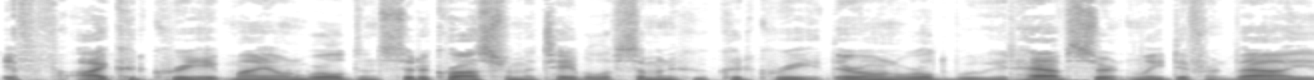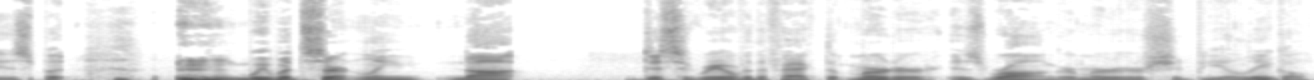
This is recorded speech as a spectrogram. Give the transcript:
if I could create my own world and sit across from a table of someone who could create their own world, we would have certainly different values, but we would certainly not disagree over the fact that murder is wrong or murder should be illegal.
